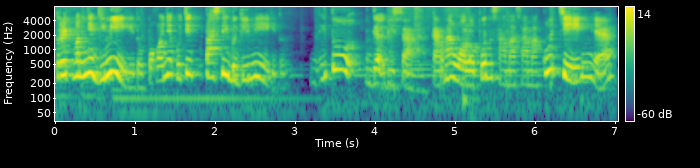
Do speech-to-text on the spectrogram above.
treatmentnya gini gitu. Pokoknya kucing pasti begini gitu. Itu nggak bisa karena walaupun sama-sama kucing ya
